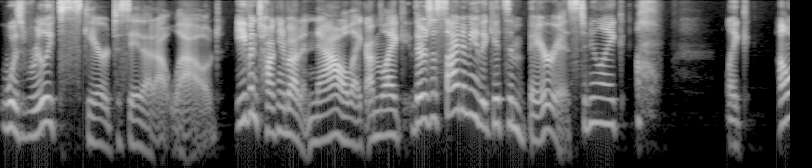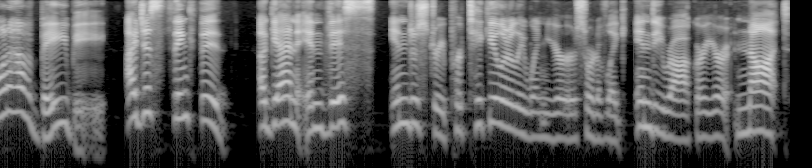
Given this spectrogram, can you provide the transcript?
was really scared to say that out loud. Even talking about it now, like I'm like, there's a side of me that gets embarrassed to be like, oh, like I want to have a baby. I just think that again in this industry, particularly when you're sort of like indie rock or you're not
